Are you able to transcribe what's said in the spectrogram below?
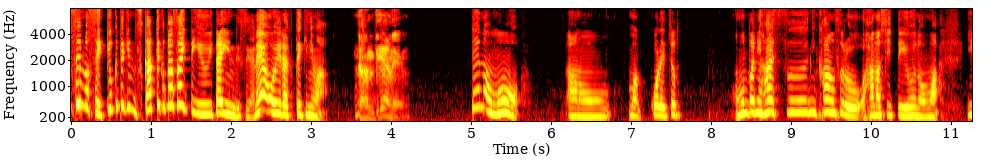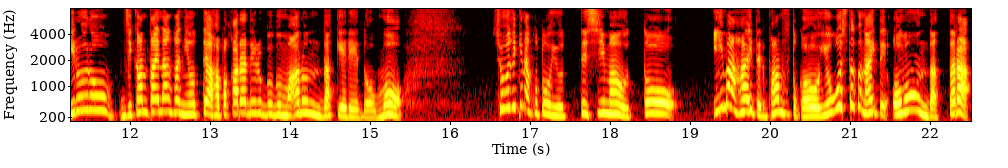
性も積極的に使ってくださいって言いたいんですよねおいらく的には。なんでやねんってのもあのまあこれちょっと本当に排出に関する話っていうのはいろいろ時間帯なんかによってははばかられる部分もあるんだけれども正直なことを言ってしまうと今履いてるパンツとかを汚したくないって思うんだったら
